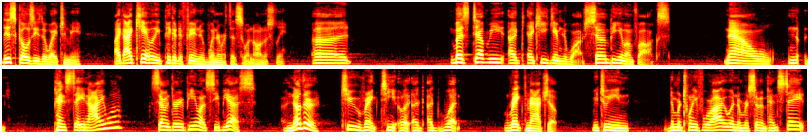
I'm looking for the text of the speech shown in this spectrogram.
this goes either way to me. Like I can't really pick a definitive winner with this one, honestly. Uh, but it's definitely a, a key game to watch. 7 p.m. on Fox. Now, Penn State and Iowa, 7:30 p.m. on CBS. Another two ranked team, uh, uh, uh, what ranked matchup between number 24 Iowa and number seven Penn State.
